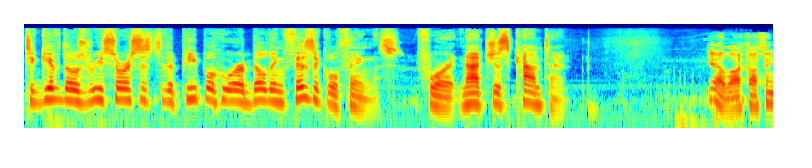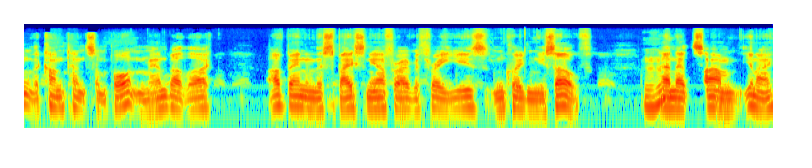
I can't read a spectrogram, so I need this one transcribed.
to give those resources to the people who are building physical things for it, not just content. Yeah, like I think the content's important, man. But like, I've been in this space now for over three years, including yourself, mm-hmm. and it's um, you know,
